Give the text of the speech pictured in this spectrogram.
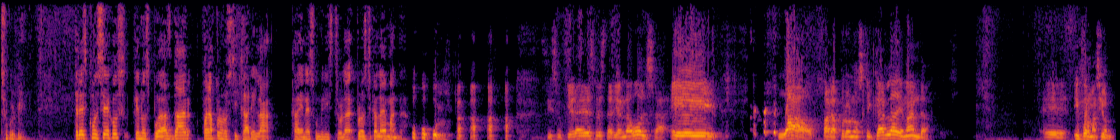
Súper bien. Tres consejos que nos puedas dar para pronosticar en la cadena de suministro, la, pronosticar la demanda. si supiera eso, estaría en la bolsa. Eh, wow, para pronosticar la demanda. Eh, información.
